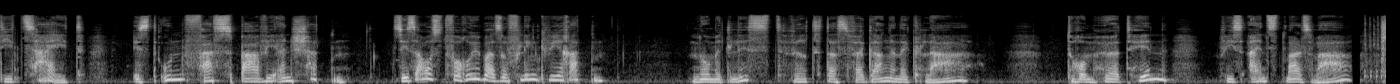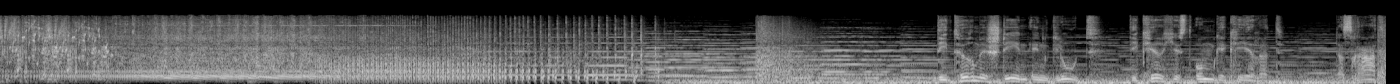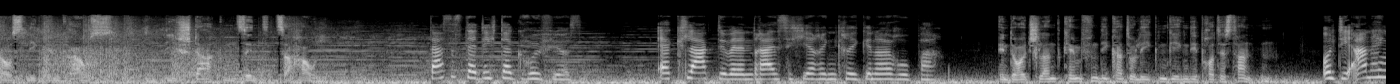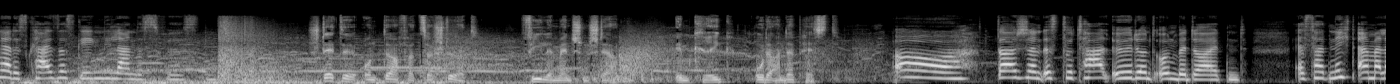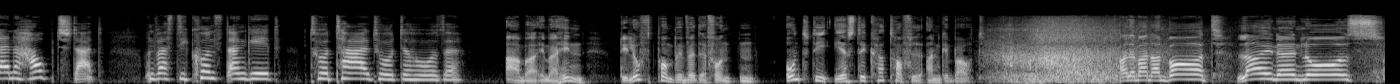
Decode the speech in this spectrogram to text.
Die Zeit ist unfassbar wie ein Schatten. Sie saust vorüber, so flink wie Ratten. Nur mit List wird das Vergangene klar. Drum hört hin, wie's einstmals war. Die Türme stehen in Glut, die Kirche ist umgekehret, das Rathaus liegt im Graus, die Starken sind zerhauen. Das ist der Dichter Gryphius. Er klagt über den Dreißigjährigen Krieg in Europa. In Deutschland kämpfen die Katholiken gegen die Protestanten. Und die Anhänger des Kaisers gegen die Landesfürsten. Städte und Dörfer zerstört. Viele Menschen sterben. Im Krieg oder an der Pest. Oh, Deutschland ist total öde und unbedeutend. Es hat nicht einmal eine Hauptstadt. Und was die Kunst angeht, total tote Hose. Aber immerhin, die Luftpumpe wird erfunden und die erste Kartoffel angebaut. Alle Mann an Bord! Leinen los!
